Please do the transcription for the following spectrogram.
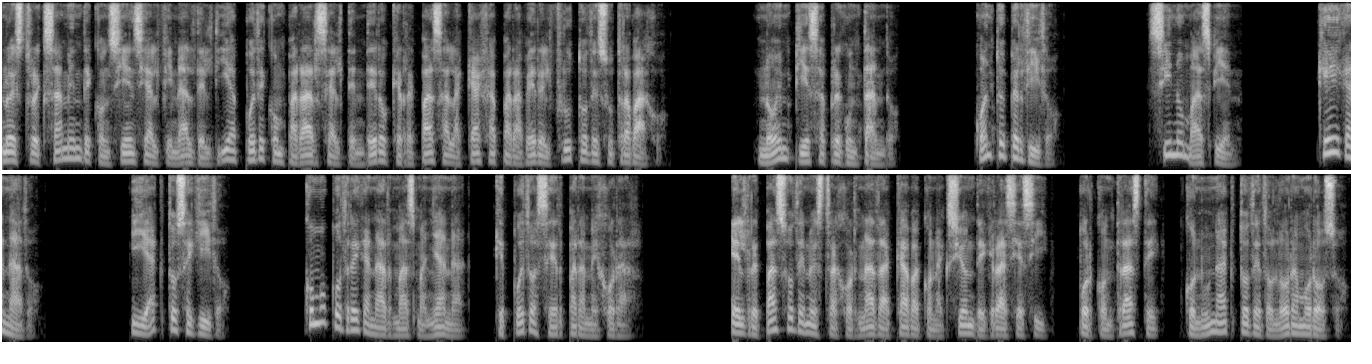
Nuestro examen de conciencia al final del día puede compararse al tendero que repasa la caja para ver el fruto de su trabajo. No empieza preguntando, ¿cuánto he perdido? Sino más bien, ¿qué he ganado? Y acto seguido, ¿cómo podré ganar más mañana? ¿Qué puedo hacer para mejorar? El repaso de nuestra jornada acaba con acción de gracias y, por contraste, con un acto de dolor amoroso.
